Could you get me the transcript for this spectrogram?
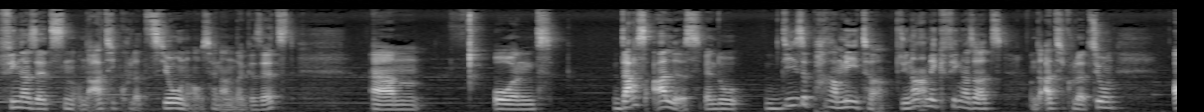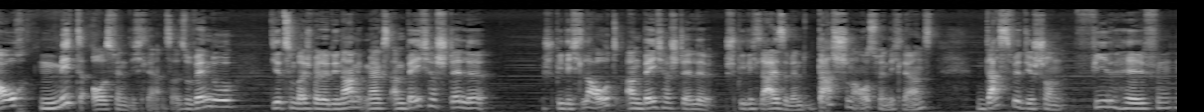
Fingersätzen und Artikulation auseinandergesetzt. Ähm, und das alles, wenn du diese Parameter, Dynamik, Fingersatz und Artikulation, auch mit auswendig lernst, also wenn du dir zum Beispiel bei der Dynamik merkst, an welcher Stelle spiele ich laut, an welcher Stelle spiele ich leise. Wenn du das schon auswendig lernst, das wird dir schon viel helfen,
